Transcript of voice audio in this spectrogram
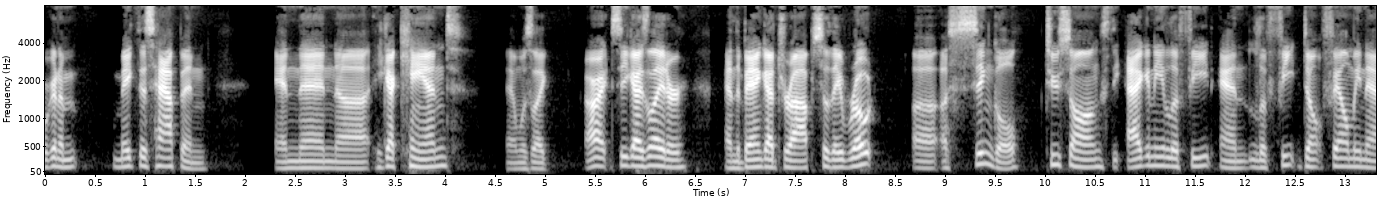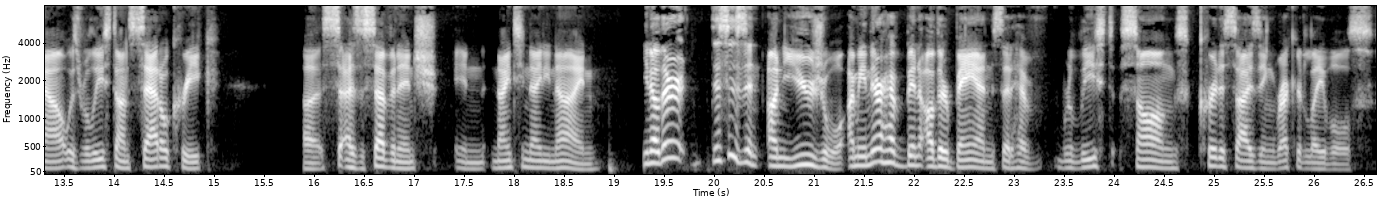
we're gonna make this happen. And then uh, he got canned and was like all right see you guys later. And the band got dropped. So they wrote uh, a single two songs the agony laffitte and laffitte don't fail me now. Was released on saddle creek uh, as a seven inch in 1999 you know there this isn't unusual. I mean there have been other bands that have released songs criticizing record labels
